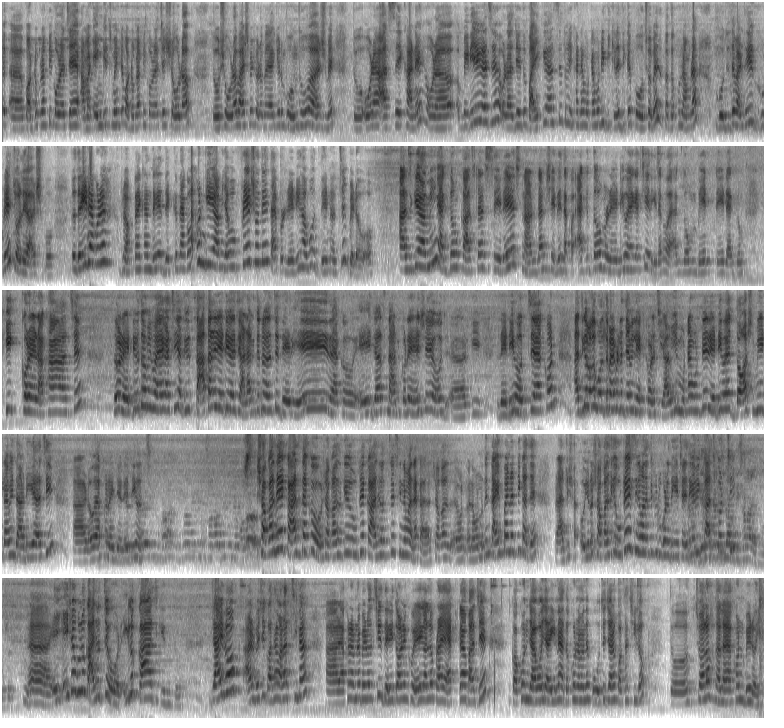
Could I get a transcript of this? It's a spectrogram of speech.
ফটোগ্রাফি করেছে, আমার এঙ্গেজমেন্টে ফটোগ্রাফি করেছে সৌরভ। তো সৌরভ আসবে, সৌরভের একজন বন্ধুও আসবে। তো ওরা আসছে এখানে, ওরা বেরিয়ে গেছে, ওরা যেহেতু বাইকে আসছে, তো এখানে মোটামুটি বিকেলের দিকে পৌঁছবে, ততক্ষণ আমরা বৌদিদের বাড়ি থেকে ঘুরে চলে আসব। তো দেরি না করে ব্লগটা এখান থেকে দেখতে থাকো। এখন গিয়ে আমি যাব ফ্রেশ হতে, তারপর রেডি হব দেন হচ্ছে বেরোবো। আজকে আমি একদম কাজটা সেরে, স্নান টান সেরে, দেখো একদম রেডি হয়ে গেছি। এদিকে দেখো একদম বেড টেড একদম ঠিক করে রাখা আছে। তো রেডিও তো আমি হয়ে গেছি, আজকে তাড়াতাড়ি রেডি হয়েছে। আর একজন হচ্ছে দেরি। এই দেখো, এই যা স্নান করে এসে ও আর কি রেডি হচ্ছে এখন। আজকে আমাকে বলতে পারবে না যে আমি লেট করেছি। আমি মোটামুটি রেডি হয়ে দশ মিনিট আমি দাঁড়িয়ে আছি। আর ও এখন এই যে রেডি হচ্ছে। সকাল থেকে কাজ দেখো সকালকে উঠে কাজ হচ্ছে সিনেমা দেখা। সকাল মানে অন্যদিন টাইম পাই না, ঠিক আছে আজ ওই জন্য সকাল থেকে উঠে সিনেমা দেখতে শুরু করে দিয়েছে। এদিকে আমি কাজ করছি। হ্যাঁ এই এই সবগুলো কাজ হচ্ছে ওর, এগুলো কাজ কিন্তু। যাই হোক, আর বেশি কথা বাড়াচ্ছি না। আর এখন আমরা বেরোচ্ছি, দেরি তো অনেক হয়ে গেল, প্রায় একটা বাজে। কখন যাব জানি না, এতক্ষণ আমাদের পৌঁছে যাওয়ার কথা ছিল। তো চলো, তাহলে এখন বেরোই।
